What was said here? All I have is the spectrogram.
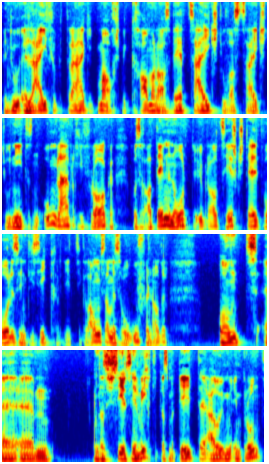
wenn du eine Live-Übertragung machst mit Kameras, wer zeigst du, was zeigst du nicht? Das sind unglaubliche Fragen, die sich an diesen Orten überall zuerst gestellt worden sind. Die sickern jetzt langsam so auf, oder? Und, äh, ähm, und das ist sehr, sehr wichtig, dass man dort auch im, im Grund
